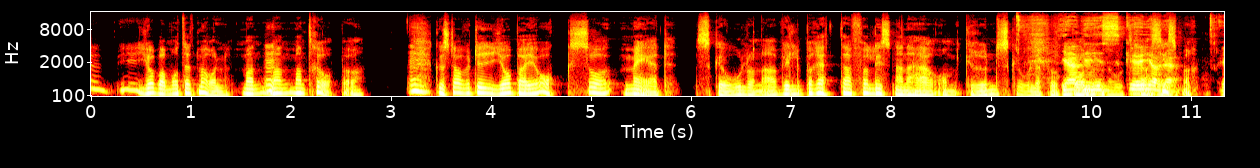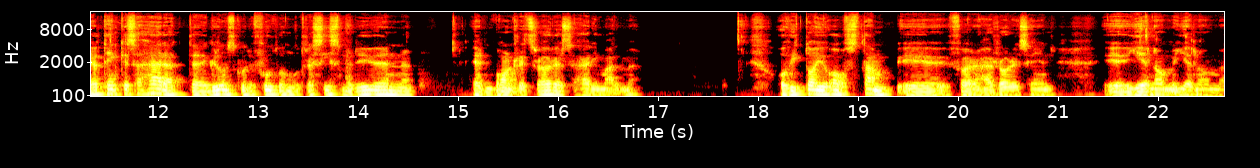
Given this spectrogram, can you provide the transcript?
eh, jobba mot ett mål man, mm. man, man tror på. Mm. Gustav, du jobbar ju också med skolorna. Vill du berätta för lyssnarna här om grundskolefotboll ja, det ska mot rasismer? Jag, jag tänker så här att eh, grundskolefotboll mot rasismer det är ju en, en barnrättsrörelse här i Malmö. Och vi tar ju avstamp eh, för den här rörelsen eh, genom, genom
